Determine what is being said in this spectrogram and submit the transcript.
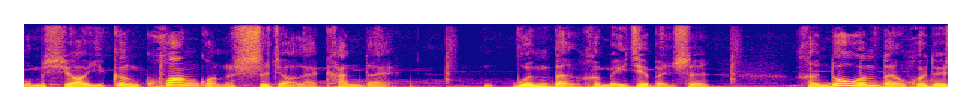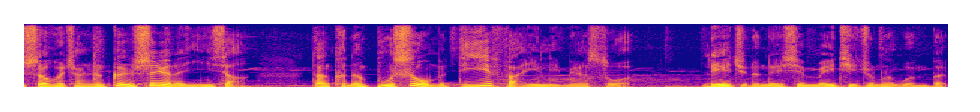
我们需要以更宽广的视角来看待文本和媒介本身。很多文本会对社会产生更深远的影响，但可能不是我们第一反应里面所列举的那些媒体中的文本。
